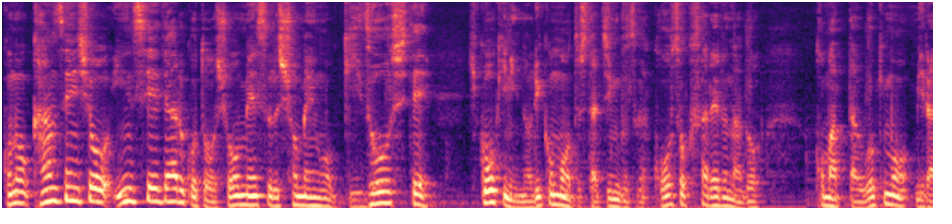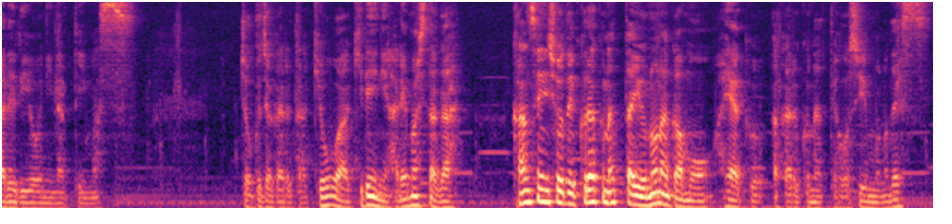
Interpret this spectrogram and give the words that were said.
この感染症陰性であることを証明する書面を偽造して飛行機に乗り込もうとした人物が拘束されるなど困った動きも見られるようになっています。ジョクジャカルタ今日は綺麗に晴れましたが感染症で暗くなった世の中も早く明るくなってほしいものです。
